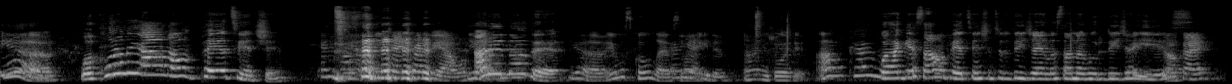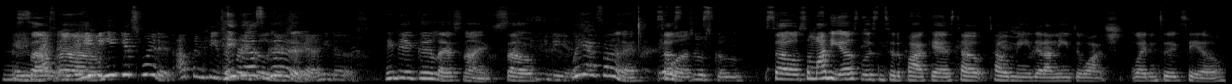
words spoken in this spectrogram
he? Yeah. Well, clearly I don't pay attention. Eddie Brosco DJ Trappy Hour. Yeah. I didn't know that. Yeah, it was cool last Yeah, night. I enjoyed it. Okay. Well, I guess I don't pay attention to the DJ unless I know who the DJ is. Okay. Mm. Eddie So, um, he, he gets with it. I think he's a he pretty does cool good. Yeah, he does. He did good last night. So He did. we had fun. it So- was. It was cool. So somebody else listened to the podcast told told me that I need to watch Waiting to Exhale.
